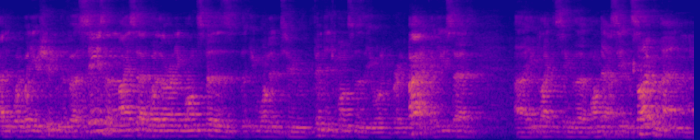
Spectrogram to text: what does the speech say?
when you were shooting the first season, and I said, were there any monsters that you wanted to, vintage monsters that you wanted to bring back? And you said uh, you'd like to see the Mondasian Cyberman.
